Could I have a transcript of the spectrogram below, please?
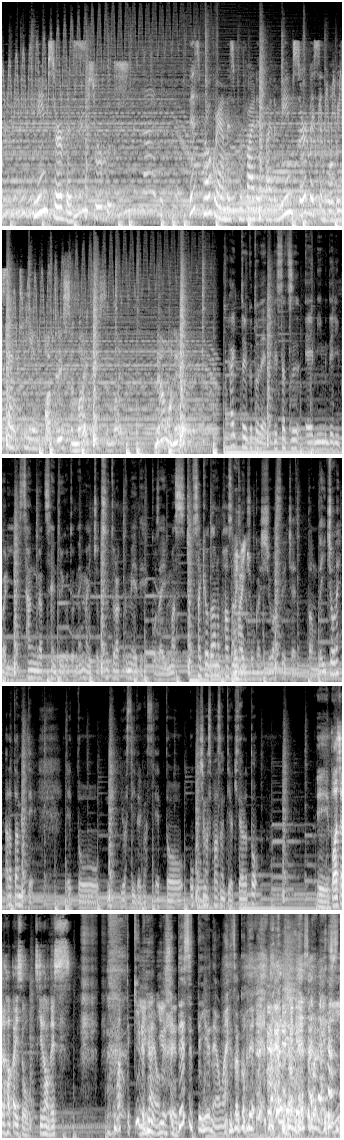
Meme service. This program is provided by the meme service and will be sent to you. Now on air. はいということで別冊、えーミームデリバリー3月編ということでね、まあ、一応2トラック目でございますちょっと先ほどあのパーソナリティの紹介し忘れちゃったので、一応ね改めてえっとね言わせていただきますえっとお送りしますパーソナリティは北浦とえー、バーチャル破壊層月野です。待って切るなよ。優勢ですって言うなよ お前。そこで。言い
